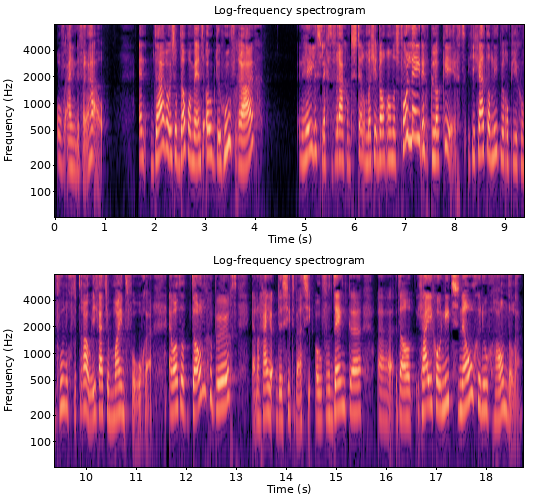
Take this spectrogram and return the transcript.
of einde verhaal. En daarom is op dat moment ook de hoe-vraag een hele slechte vraag om te stellen. Omdat je dan anders volledig blokkeert. Je gaat dan niet meer op je gevoel vertrouwen. Je gaat je mind volgen. En wat er dan gebeurt, ja, dan ga je de situatie overdenken. Uh, dan ga je gewoon niet snel genoeg handelen.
